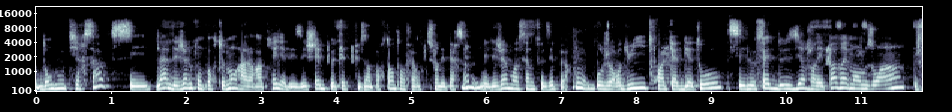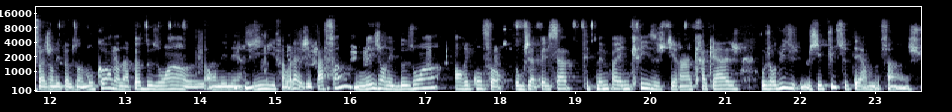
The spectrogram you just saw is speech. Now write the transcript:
d'engloutir ça, c'est là déjà le comportement. Alors après, il y a des échelles peut-être plus importantes en fonction des personnes, mais déjà moi ça me faisait peur. Mhm. Aujourd'hui, trois, quatre gâteaux, c'est le fait de se dire j'en ai pas vraiment besoin. Enfin, j'en ai pas besoin. Mon corps n'en a pas besoin euh, en énergie. Enfin voilà, j'ai pas faim, mais j'en ai besoin en réconfort. Donc j'appelle ça peut-être même pas une crise, je dirais un craquage. Aujourd'hui, j'ai plus ce terme. Enfin, je,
